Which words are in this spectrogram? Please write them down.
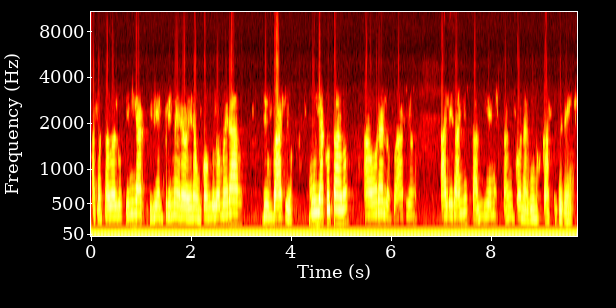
ha pasado algo similar, si bien primero era un conglomerado de un barrio muy acotado, ahora los barrios aledaños también están con algunos casos de dengue.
